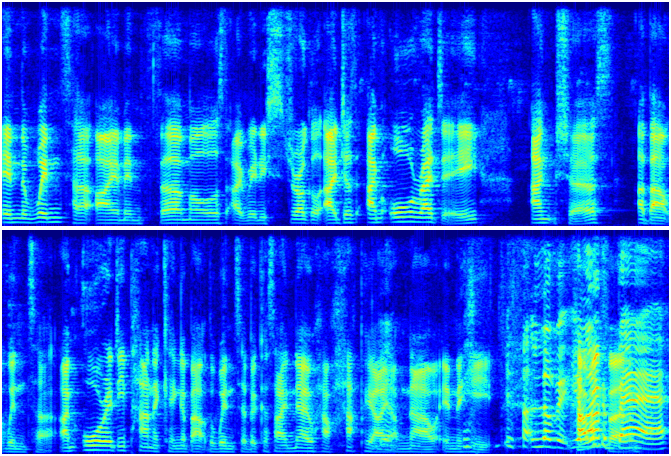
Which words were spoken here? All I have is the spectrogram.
in the winter, I am in thermals. I really struggle. I just, I'm already anxious about winter. I'm already panicking about the winter because I know how happy I Yeah. am now in the heat. I love it. You're However- like a bear.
